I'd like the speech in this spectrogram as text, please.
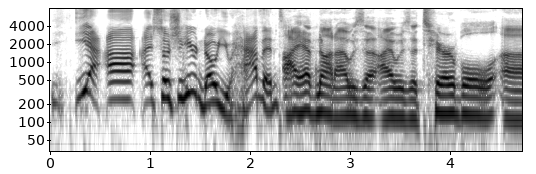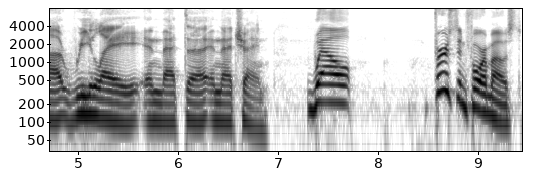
you. Yeah. Uh, so Shahir, no, you haven't. I have not. I was a, I was a terrible uh, relay in that uh, in that chain. Well, first and foremost,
